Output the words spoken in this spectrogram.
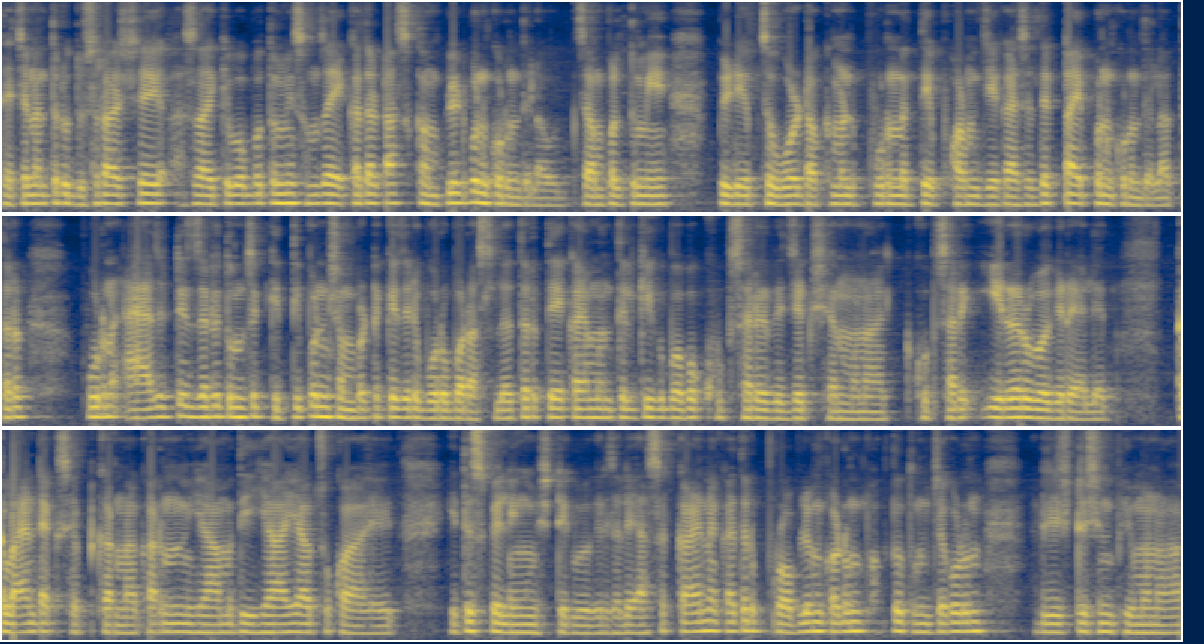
त्याच्यानंतर दुसरा विषय असा आहे की बाबा तुम्ही समजा एखादा टास्क कंप्लीट पण करून दिला. एक्झाम्पल तुम्ही पी डी एफचं वर्ड डॉक्युमेंट पूर्ण ते फॉर्म जे काय असेल ते टाईप पण करून दिला. तर पूर्ण ॲज इट इज जरी तुमचं किती पण शंभर टक्के जरी बरोबर असलं तर ते काय म्हणतील की बाबा खूप सारे रिजेक्शन म्हणा खूप सारे इरर वगैरे आलेत. क्लायंट ॲक्सेप्ट करणार कारण ह्यामध्ये ह्या ह्या चुका आहेत इथे स्पेलिंग मिस्टेक वगैरे झाले असं काय ना काय तर प्रॉब्लेम काढून फक्त तुमच्याकडून रजिस्ट्रेशन फी म्हणा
